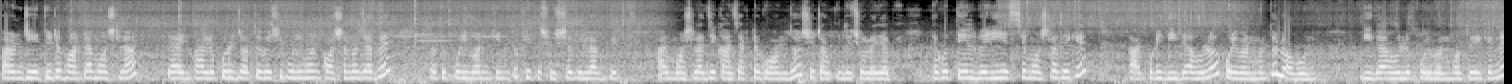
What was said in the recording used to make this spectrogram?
কারণ যেহেতু এটা বাটা মশলা, তাই ভালো করে যত বেশি পরিমাণ কষানো যাবে তত পরিমাণ কিন্তু খেতে সুস্বাদু লাগবে। আর মশলার যে কাঁচা একটা গন্ধ, সেটাও কিন্তু চলে যাবে। দেখো, তেল বেরিয়ে এসছে মশলা থেকে। তারপরে দিদা হলো পরিমাণ মতো লবণ। দিদা হলো পরিমাণ মতো এখানে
